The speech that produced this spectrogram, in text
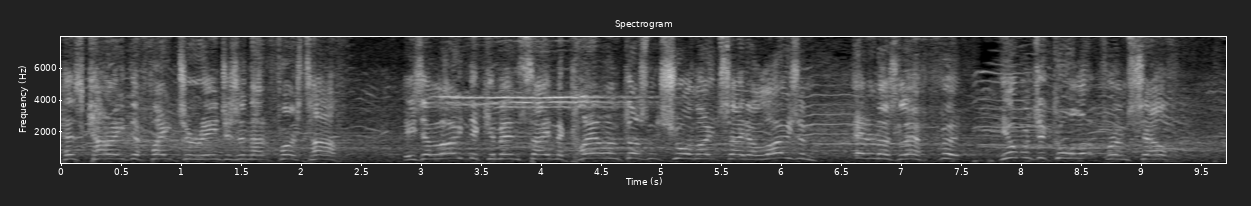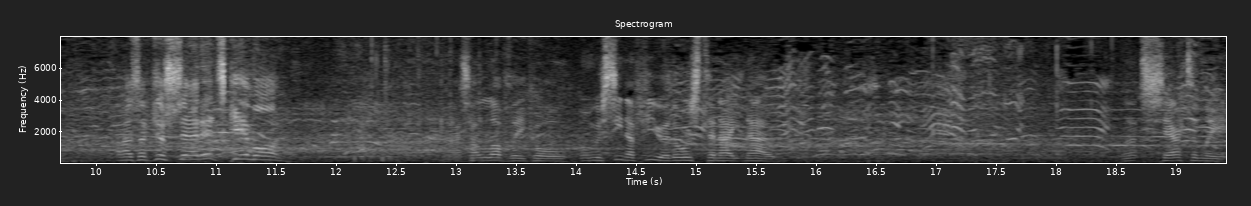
has carried the fight to Rangers in that first half. He's allowed to come inside. McClelland doesn't show him outside, allows him in on his left foot. He opens a goal up for himself. And as I've just said, it's game on. That's a lovely goal, and we've seen a few of those tonight now. That's certainly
